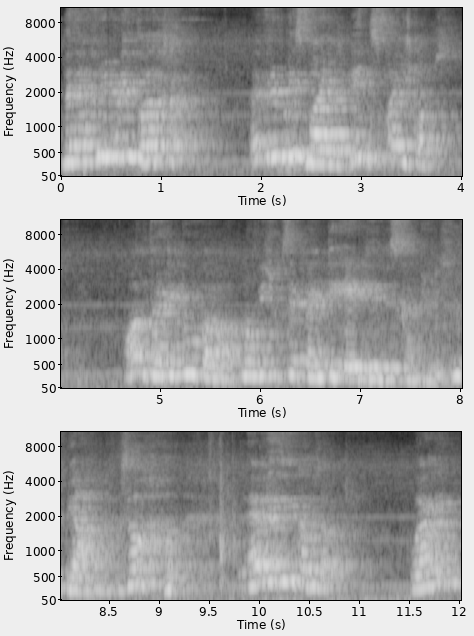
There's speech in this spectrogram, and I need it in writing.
then everybody perks up. Everybody smiles, big smile comes. All 32 come out. No, we should say 28 in this country. Yeah. So everything comes out. Why?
